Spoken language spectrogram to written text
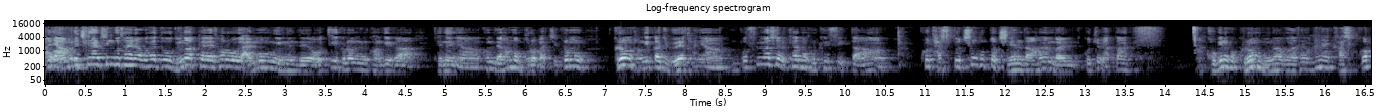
아니 아무리 친한 친구 사이라고 해도 눈앞에 서로 알몸으로 있는데 어떻게 그런 관계가 되느냐. 그럼 내가 한번 물어봤지. 그러면 그런 관계까지 왜 가냐? 뭐 술 마시 이렇게 하면 그렇게 할 수 있다. 그걸 다시 또 친구 또 지낸다 하는 말 듣고 좀 약간 아, 거기는 꼭 그런 문화구나 생각 하나의 가십거?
